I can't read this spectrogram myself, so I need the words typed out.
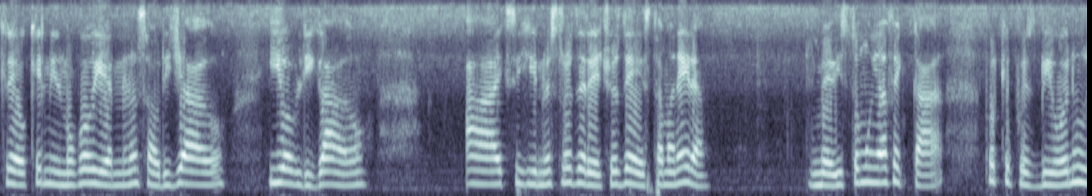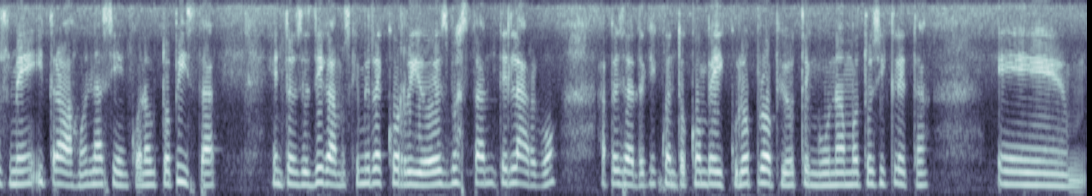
Creo que el mismo gobierno nos ha brillado y obligado a exigir nuestros derechos de esta manera. Me he visto muy afectada porque pues vivo en Usme y trabajo en la 100 con autopista. Entonces digamos que mi recorrido es bastante largo, a pesar de que cuento con vehículo propio, tengo una motocicleta. Eh,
